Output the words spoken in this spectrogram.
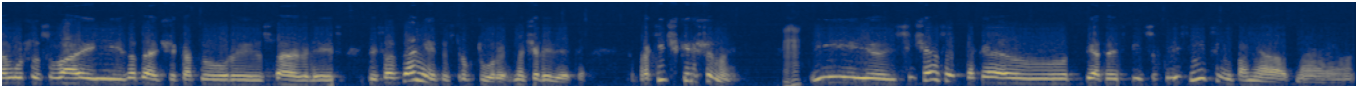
потому что свои задачи, которые ставились при создании этой структуры в начале века, практически решены. Uh-huh. И сейчас это такая вот пятая спица в колеснице непонятная.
